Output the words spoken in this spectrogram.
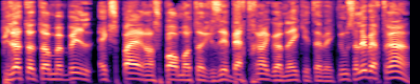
Pilote automobile, expert en sport motorisé, Bertrand Gonnet qui est avec nous. Salut Bertrand!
